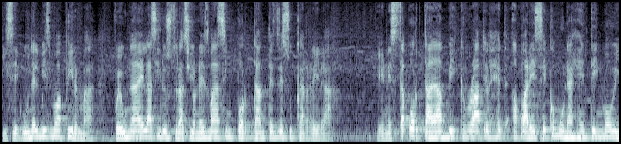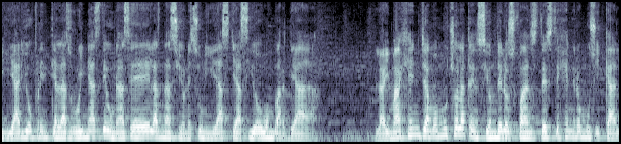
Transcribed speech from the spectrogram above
y según él mismo afirma, fue una de las ilustraciones más importantes de su carrera. En esta portada, Big Rattlehead aparece como un agente inmobiliario frente a las ruinas de una sede de las Naciones Unidas que ha sido bombardeada. La imagen llamó mucho la atención de los fans de este género musical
